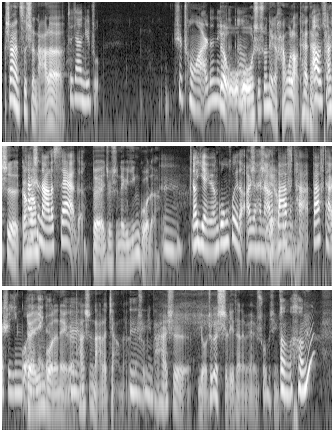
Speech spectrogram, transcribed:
上一次是拿了，最佳女主是宠儿的那个对个，我我嗯我是说那个韩国老太太，哦她是刚刚她是拿了 SAG，对，就是那个英国的，嗯，然后演员工会的，而且还拿了演员工会 BAFTA，BAFTA 是英国的那对，英国的那个，嗯她是拿了奖的，嗯说明她还是有这个实力在那边，说不清楚。嗯哼，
